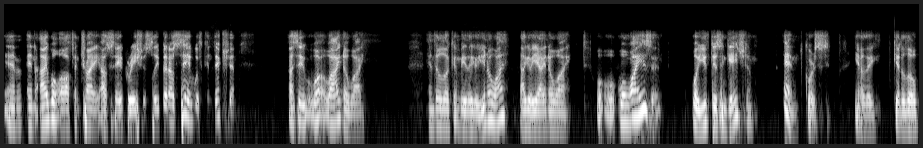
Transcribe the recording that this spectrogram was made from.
And and I will often try. I'll say it graciously, but I'll say it with conviction. I say, well, well, I know why. And they'll look at me. They go, you know why? I go, yeah, I know why. Well, well, why is it? Well, you've disengaged them, and of course, you know they get a little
